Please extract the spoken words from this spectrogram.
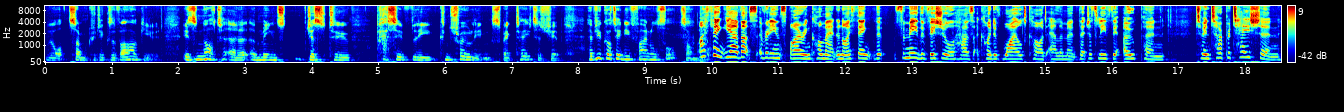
what some critics have argued, is not a, a means just to passively controlling spectatorship. Have you got any final thoughts on that? I think, yeah, that's a really inspiring comment. And I think that for me, the visual has a kind of wild card element that just leaves it open to interpretation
